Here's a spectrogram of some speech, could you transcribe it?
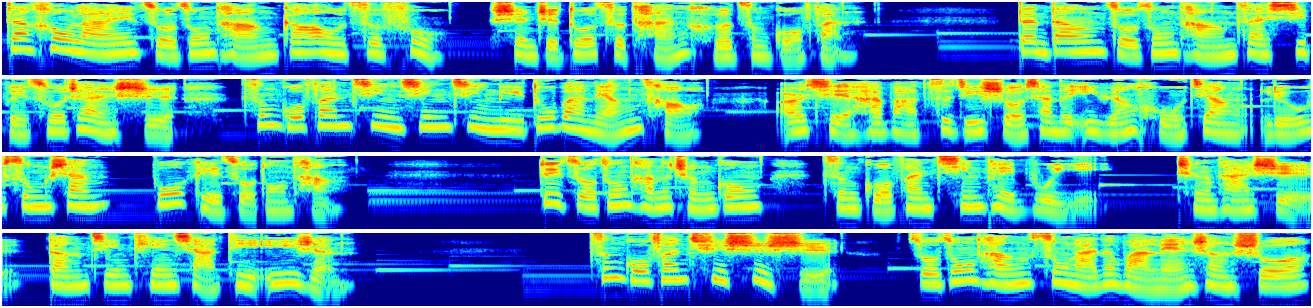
但后来左宗棠高傲自负，甚至多次弹劾曾国藩。但当左宗棠在西北作战时，曾国藩尽心尽力督办粮草，而且还把自己手下的一员虎将刘松山拨给左宗棠。对左宗棠的成功，曾国藩钦佩不已，称他是当今天下第一人。曾国藩去世时，左宗棠送来的挽联上说：“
